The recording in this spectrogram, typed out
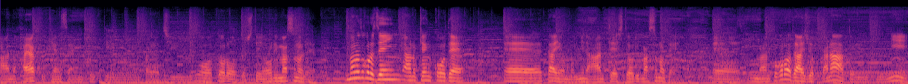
あの早く検査に行くっていう形を取ろうとしておりますので今のところ全員あの健康で、えー体温も皆安定しておりますので、えー今のところは大丈夫かなというふうに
